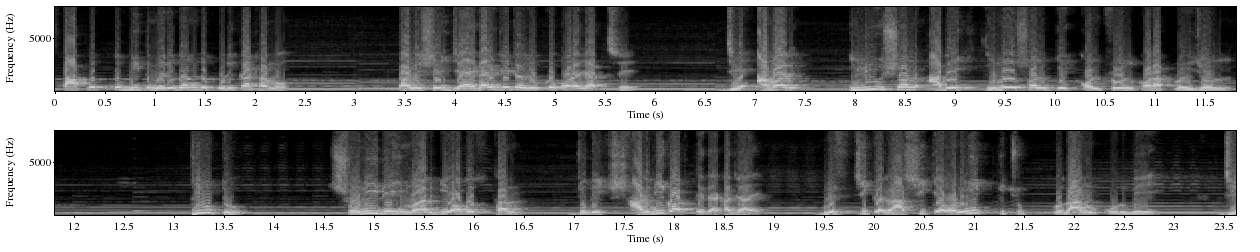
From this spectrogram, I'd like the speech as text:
স্থাপত্যবিদ মেরুদণ্ড পরিকাঠামো, তাহলে সেই জায়গায় যেটা লক্ষ্য করা যাচ্ছে, যে আমার ইলিউশন, আবেগ, ইমোশনকে কন্ট্রোল করা প্রয়োজন। কিন্তু শনির এই মার্গী অবস্থান যদি সার্বিক অর্থে দেখা যায়, বৃশ্চিক রাশিকে অনেক কিছু প্রদান করবে। যে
